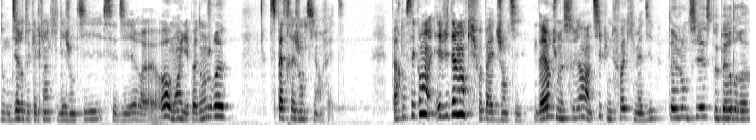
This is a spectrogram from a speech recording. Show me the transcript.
Donc dire de quelqu'un qu'il est gentil, c'est dire euh, Oh, moi il est pas dangereux. C'est pas très gentil en fait. Par conséquent, évidemment qu'il faut pas être gentil. D'ailleurs, je me souviens d'un type une fois qui m'a dit Ta gentillesse te perdra.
